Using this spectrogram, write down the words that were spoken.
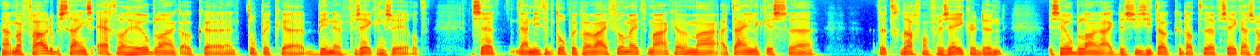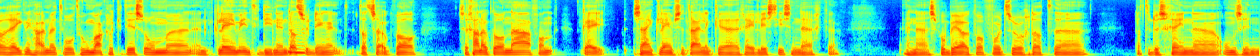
Ja, maar fraudebestrijding is echt wel heel belangrijk, ook een topic binnen de verzekeringswereld. Dus nou, niet een topic waar wij veel mee te maken hebben, maar uiteindelijk is eh, het gedrag van verzekerden is heel belangrijk. Dus je ziet ook dat de verzekeraars wel rekening houden met bijvoorbeeld hoe makkelijk het is om eh, een claim in te dienen en dat Ja. soort dingen. Dat ze ook wel, ze gaan ook wel na van, oké, zijn claims uiteindelijk eh, realistisch en dergelijke. En ze proberen ook wel voor te zorgen dat, dat er dus geen onzin.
